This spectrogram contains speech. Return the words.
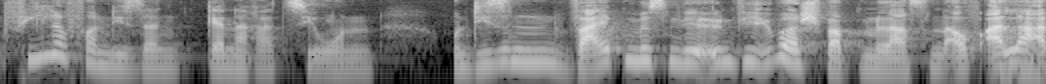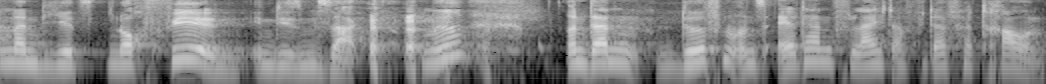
viele von diesen Generationen und diesen Vibe müssen wir irgendwie überschwappen lassen auf alle mhm. anderen, die jetzt noch fehlen in diesem Sack. Ne? Und dann dürfen uns Eltern vielleicht auch wieder vertrauen,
